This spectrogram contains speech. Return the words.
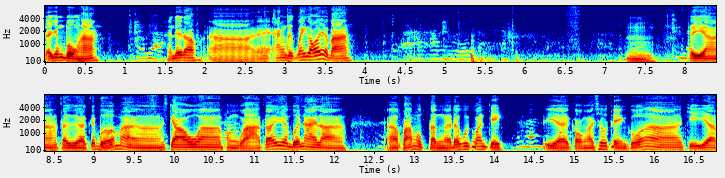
Để trong buồng hả? Hay để đâu? À để ăn được mấy gói rồi bà? Ừ. thì à, từ cái bữa mà trao à, phần quà tới bữa nay là à, khoảng một tuần rồi đó quý cô anh chị thì à, còn ở số tiền của à, chị à,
